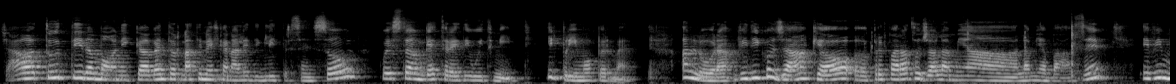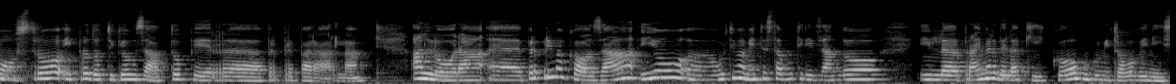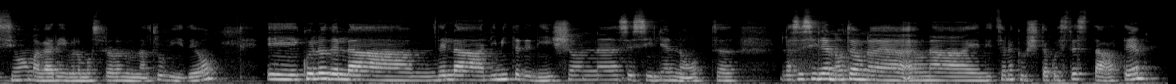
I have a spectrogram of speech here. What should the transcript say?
Ciao a tutti da Monica, bentornati nel canale di Glitters and Soul. Questo è un Get Ready With Me, il primo per me. Allora, vi dico già che ho eh, preparato già la mia, la mia base e vi mostro i prodotti che ho usato per, eh, per prepararla. Allora, eh, per prima cosa, io eh, ultimamente stavo utilizzando il primer della Kiko, con cui mi trovo benissimo, magari ve lo mostrerò in un altro video, e quello della, della Limited Edition Cecilia Note. La Cecilia Note è una, è una edizione che è uscita quest'estate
